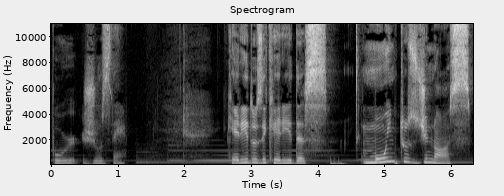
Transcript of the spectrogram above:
por José. Queridos e queridas, muitos de nós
